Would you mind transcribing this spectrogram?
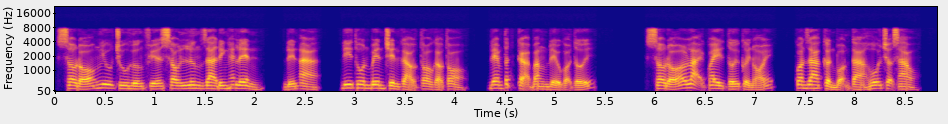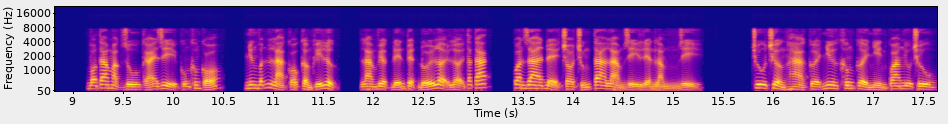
Sau đó ngưu chu hướng phía sau lưng gia đinh hét lên, đến à đi thôn bên trên gào to gào to đem tất cả băng đều gọi tới. Sau đó lại quay tới cười nói, quan gia cần bọn ta hỗ trợ sao? Bọn ta mặc dù cái gì cũng không có, nhưng vẫn là có cầm khí lực, làm việc đến tuyệt đối lợi lợi tác tác, quan gia để cho chúng ta làm gì liền làm gì. Chu trường hà cười như không cười nhìn qua ngưu chu,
